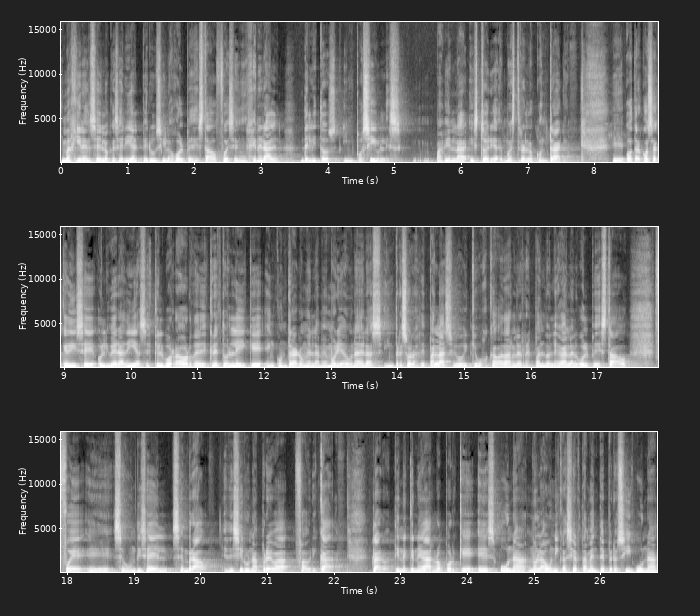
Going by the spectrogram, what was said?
Imagínense lo que sería el Perú si los golpes de Estado fuesen en general delitos imposibles. Más bien la historia demuestra lo contrario. Eh, otra cosa que dice Olivera Díaz es que el borrador de decreto ley que encontraron en la memoria de una de las impresoras de Palacio y que buscaba darle respaldo legal al golpe de Estado fue, eh, según dice él, sembrado, es decir, una prueba fabricada. Claro, tiene que negarlo porque es una, no la única ciertamente, pero sí una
